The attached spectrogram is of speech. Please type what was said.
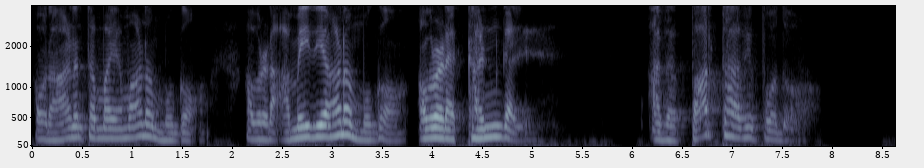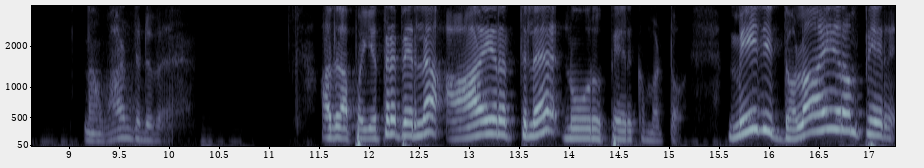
அவர் ஆனந்தமயமான முகம் அவரோட அமைதியான முகம் அவரோட கண்கள் அதை பார்த்தாவே போதும். நான் வாழ்ந்துடுவேன். அதில் அப்போ எத்தனை பேரில்? ஆயிரத்தில் நூறு பேருக்கு மட்டும். மீதி தொள்ளாயிரம் பேர்.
